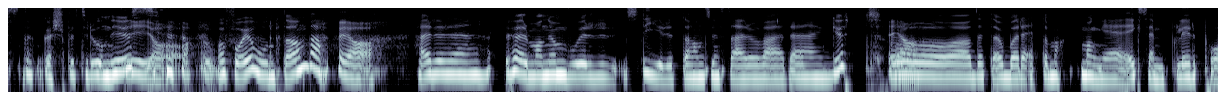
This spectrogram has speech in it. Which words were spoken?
Stakkars Petronius. Ja. Man får jo vondt av han, da. Ja. Her uh, hører man jo om hvor styrete han syns det er å være gutt. Ja. Og dette er jo bare ett av ma mange eksempler på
